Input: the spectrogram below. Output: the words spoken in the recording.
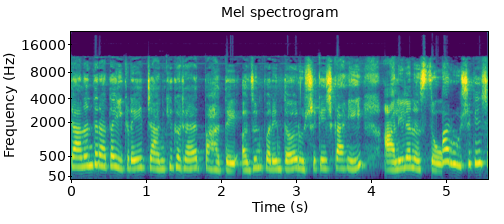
त्यानंतर आता इकडे जानकी घड्याळात पाहते. अजूनपर्यंत ऋषिकेश काही आलेला नसतो. हा ऋषिकेश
